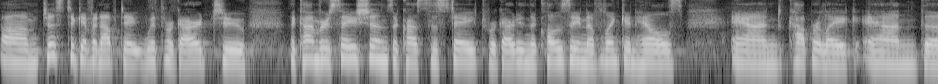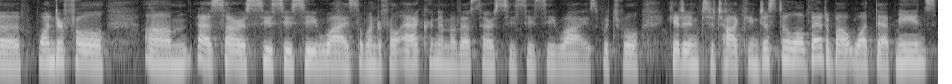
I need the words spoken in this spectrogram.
um, just to give an update with regard to the conversations across the state regarding the closing of Lincoln Hills and Copper Lake and the wonderful um, SRCCCYs, the wonderful acronym of SRCCCYs, which we'll get into talking just a little bit about what that means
